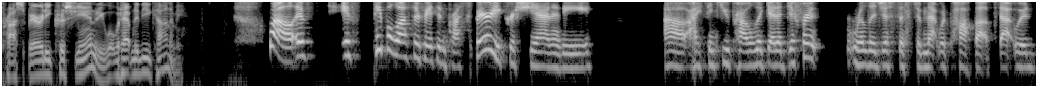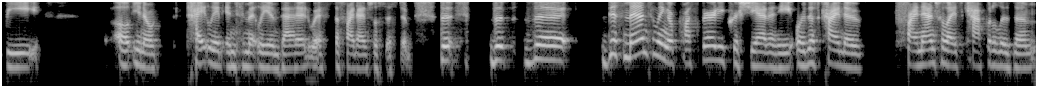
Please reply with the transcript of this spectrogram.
prosperity Christianity? What would happen to the economy? Well, if if people lost their faith in prosperity Christianity, uh, I think you'd probably get a different religious system that would pop up that would be, uh, you know, tightly and intimately embedded with the financial system. The the the dismantling of prosperity Christianity or this kind of financialized capitalism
